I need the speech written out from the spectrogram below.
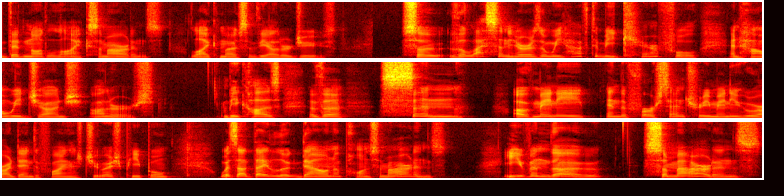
did not like Samaritans, like most of the other Jews. So the lesson here is that we have to be careful in how we judge others because the sin of many in the first century, many who are identifying as Jewish people, was that they looked down upon Samaritans. Even though Samaritans,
